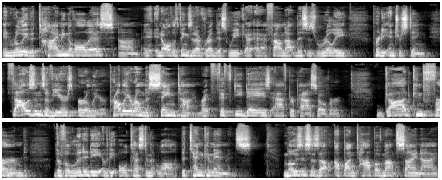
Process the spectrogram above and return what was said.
and really the timing of all this, um, and, and, all the things that I've read this week, I, I found out this is really pretty interesting. Thousands of years earlier, probably around the same time, right? 50 days after Passover, God confirmed the validity of the Old Testament law, the Ten Commandments. Moses is up on top of Mount Sinai,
